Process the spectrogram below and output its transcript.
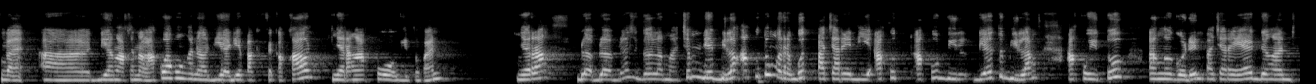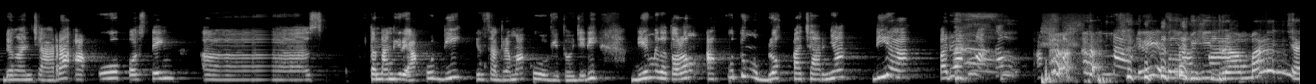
nggak uh, dia nggak kenal aku aku kenal dia dia pakai fake account nyerang aku gitu kan. Nyerang bla bla bla segala macem. Dia bilang aku tuh ngerebut pacarnya dia. Aku aku dia tuh bilang aku itu uh, ngegodain pacarnya dengan dengan cara aku posting uh, tentang diri aku di Instagram aku gitu. Jadi dia minta tolong aku tuh ngeblok pacarnya dia. Padahal aku gak tahu ini melebihi dramanya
